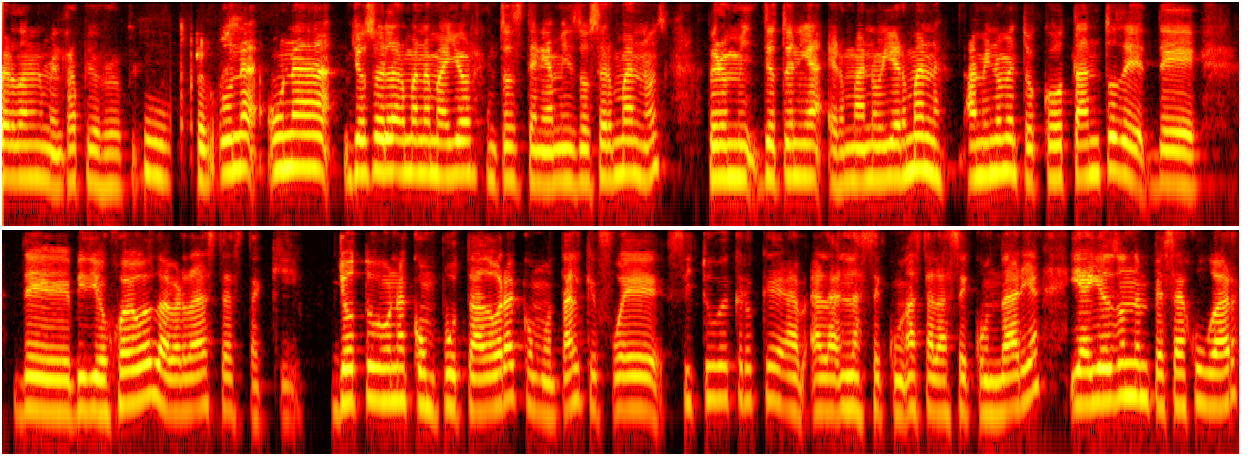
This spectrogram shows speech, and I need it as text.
perdónenme, rápido, rápido. Una, una, yo soy la hermana mayor, entonces tenía mis dos hermanos, pero mi- yo tenía hermano y hermana. A mí no me tocó tanto de, de, de videojuegos, la verdad, hasta hasta aquí. Yo tuve una computadora como tal que fue, sí tuve creo que a- a la- en la secu- hasta la secundaria, y ahí es donde empecé a jugar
